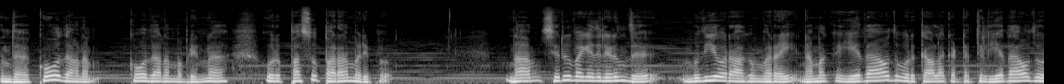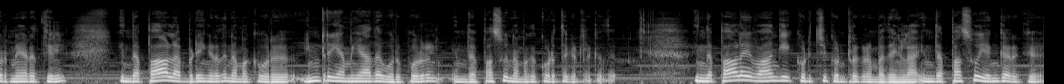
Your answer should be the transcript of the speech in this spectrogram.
இந்த கோதானம் கோதானம் அப்படின்னா ஒரு பசு பராமரிப்பு. நாம் சிறு வயதிலிருந்து முதியோராகும் வரை நமக்கு ஏதாவது ஒரு காலகட்டத்தில் ஏதாவது ஒரு நேரத்தில் இந்த பால் அப்படிங்கிறது நமக்கு ஒரு இன்றியமையாத ஒரு பொருள் இந்த பசு நமக்கு கொடுத்துக்கிட்டு இருக்குது. இந்த பாலை வாங்கி குடிச்சு கொண்டிருக்கிறோம் பார்த்தீங்களா இந்த பசு எங்கே இருக்குது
